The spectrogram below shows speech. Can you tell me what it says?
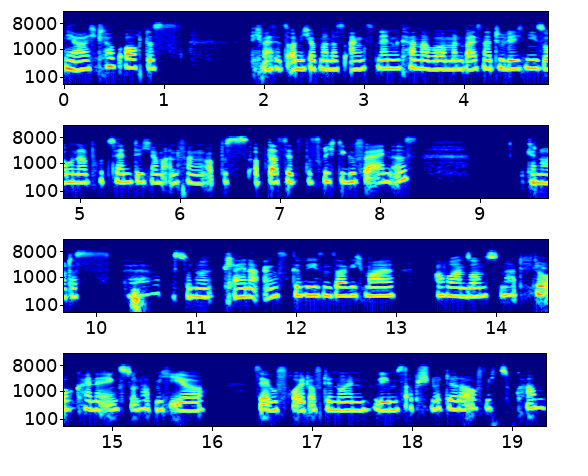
Ja, ich glaube auch, dass ich weiß jetzt auch nicht, ob man das Angst nennen kann, aber man weiß natürlich nie so hundertprozentig am Anfang, ob es, ob das jetzt das Richtige für einen ist. Genau, das äh, ist so eine kleine Angst gewesen, sage ich mal. Aber ansonsten hatte ich da auch keine Ängste und habe mich eher sehr gefreut auf den neuen Lebensabschnitt, der da auf mich zukam.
